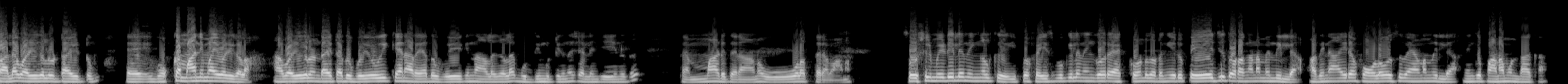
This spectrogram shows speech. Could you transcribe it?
പല വഴികളുണ്ടായിട്ടും ഒക്കെ മാന്യമായ വഴികളാണ് ആ വഴികളുണ്ടായിട്ട് അത് ഉപയോഗിക്കാൻ അറിയാതെ ഉപയോഗിക്കുന്ന ആളുകളെ ബുദ്ധിമുട്ടിക്കുന്ന ശല്യം ചെയ്യുന്നത് തെമ്മാടിത്തരാണ് ഊളത്തരമാണ്. സോഷ്യൽ മീഡിയയിൽ നിങ്ങൾക്ക് ഇപ്പോൾ ഫേസ്ബുക്കിൽ നിങ്ങൾക്ക് ഒരു അക്കൗണ്ട് തുടങ്ങി ഒരു പേജ് തുടങ്ങണമെന്നില്ല. പതിനായിരം ഫോളോവേഴ്സ് വേണമെന്നില്ല. നിങ്ങൾക്ക് പണം ഉണ്ടാക്കാം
